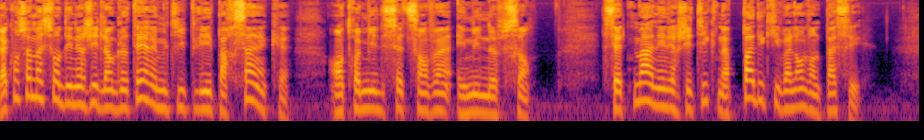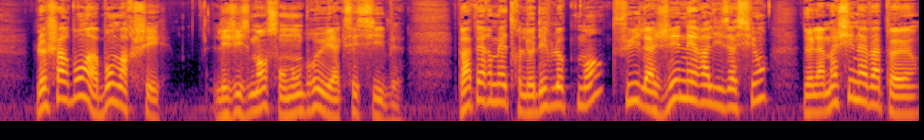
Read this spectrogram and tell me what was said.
La consommation d'énergie de l'Angleterre est multipliée par 5 entre 1720 et 1900. Cette manne énergétique n'a pas d'équivalent dans le passé. Le charbon a bon marché, les gisements sont nombreux et accessibles, va permettre le développement puis la généralisation de la machine à vapeur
